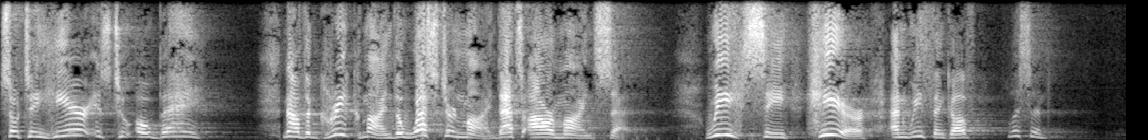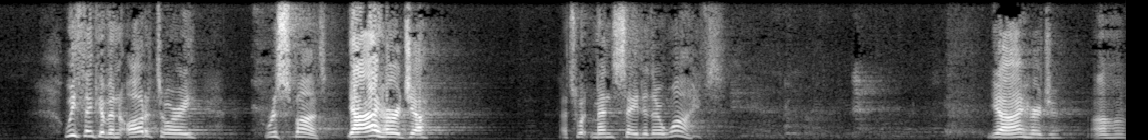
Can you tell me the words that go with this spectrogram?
So to hear is to obey. Now, the Greek mind, the Western mind, that's our mindset. We see hear and we think of listen. We think of an auditory response. Yeah, I heard you. That's what men say to their wives. Yeah, I heard you. Uh huh.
